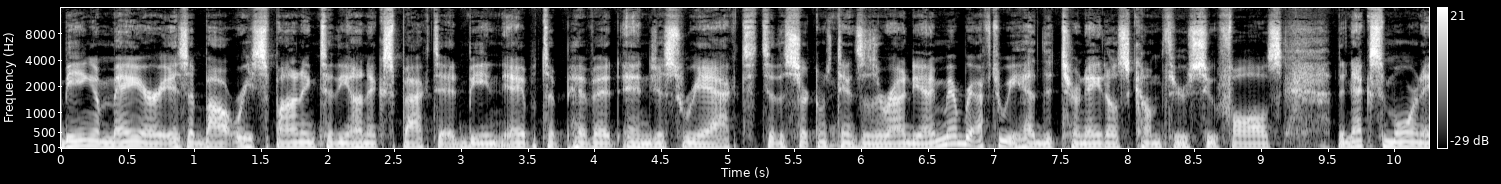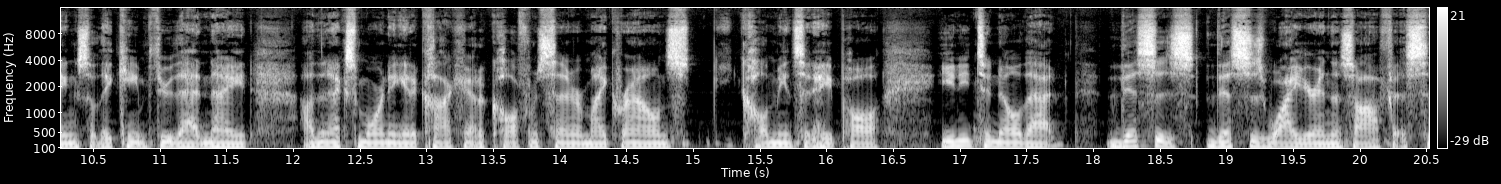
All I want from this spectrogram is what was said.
being a mayor is about responding to the unexpected, being able to pivot and just react to the circumstances around you. I remember after we had the tornadoes come through Sioux Falls, the next morning, so they came through that night. Uh, the next morning, 8 o'clock, I got a call from Senator Mike Rounds. He called me and said, Hey, Paul, you need to know that this is this is why you're in this office.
